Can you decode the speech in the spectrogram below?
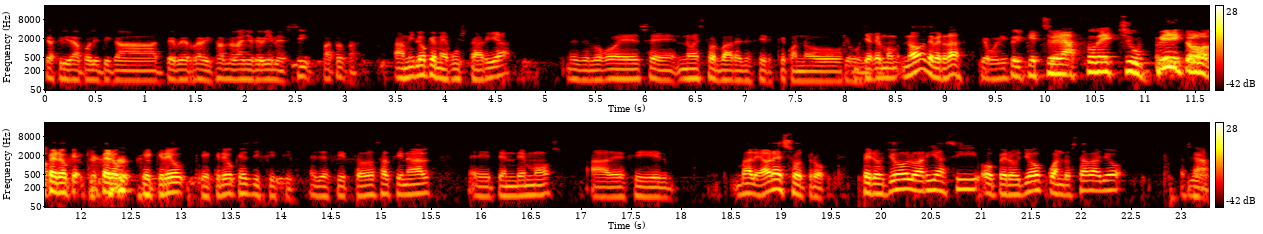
¿Qué actividad política te ves realizando el año que viene? Sí, patata. A mí lo que me gustaría, desde luego, es eh, no estorbar, es decir, que cuando llegue el momento... No, de verdad. ¡Qué bonito y qué cheazo de chupito! Pero que, pero que, creo, que creo que es difícil. Es decir, todos al final eh, tendemos a decir, vale, ahora es otro, pero yo lo haría así, o pero yo cuando estaba yo... O sea,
